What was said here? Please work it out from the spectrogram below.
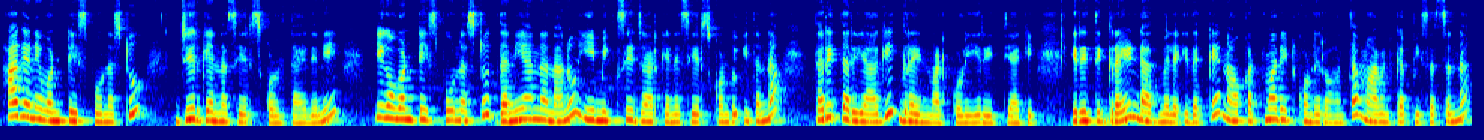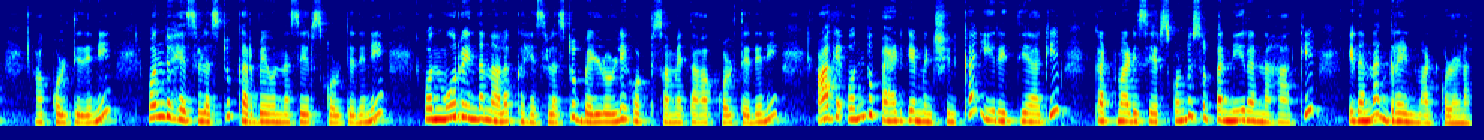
ಹಾಗೆಯೇ ಒನ್ ಟೀ ಸ್ಪೂನಷ್ಟು ಜೀರಿಗೆಯನ್ನು ಸೇರಿಸ್ಕೊಳ್ತಾ ಇದ್ದೀನಿ. ಈಗ ಒನ್ ಟೀ ಸ್ಪೂನಷ್ಟು ಧನಿಯಾನ ನಾನು ಈ ಮಿಕ್ಸಿ ಜಾರ್ಗೆನೆ ಸೇರಿಸ್ಕೊಂಡು ಇದನ್ನು ತರಿತರಿಯಾಗಿ ಗ್ರೈಂಡ್ ಮಾಡ್ಕೊಳ್ಳಿ ಈ ರೀತಿಯಾಗಿ. ಈ ರೀತಿ ಗ್ರೈಂಡ್ ಆದಮೇಲೆ ಇದಕ್ಕೆ ನಾವು ಕಟ್ ಮಾಡಿ ಇಟ್ಕೊಂಡಿರೋ ಅಂಥ ಮಾವಿನಕಾಯಿ ಪೀಸಸ್ಸನ್ನು ಹಾಕ್ಕೊಳ್ತಿದ್ದೀನಿ. ಒಂದು ಹೆಸಳಷ್ಟು ಕರ್ಬೇವನ್ನು ಸೇರಿಸ್ಕೊಳ್ತಿದ್ದೀನಿ. ಒಂದು ಮೂರರಿಂದ ನಾಲ್ಕು ಹೆಸಳಷ್ಟು ಬೆಳ್ಳುಳ್ಳಿ ಹೊಟ್ಟು ಸಮೇತ ಹಾಕ್ಕೊಳ್ತಿದ್ದೀನಿ. ಹಾಗೆ ಒಂದು ಪ್ಯಾಡ್ಗೆ ಮೆಣಸಿನ್ಕಾಯಿ ಈ ರೀತಿಯಾಗಿ ಕಟ್ ಮಾಡಿ ಸೇರಿಸ್ಕೊಂಡು ಸ್ವಲ್ಪ ನೀರನ್ನು ಹಾಕಿ ಇದನ್ನು ಗ್ರೈಂಡ್ ಮಾಡ್ಕೊಳ್ಳೋಣ.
